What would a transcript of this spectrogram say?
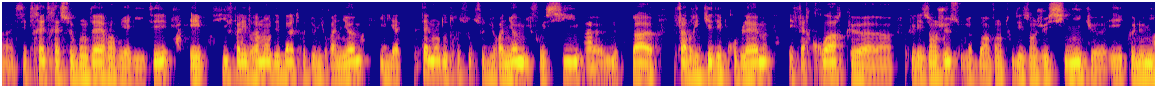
Euh, c'est très très secondaire en réalité. Et s'il fallait vraiment débattre de l'uranium, il y a tellement d'autres sources d'uranium. Il faut aussi euh, ne pas fabriquer des problèmes et faire croire que que les enjeux sont avant tout des enjeux cyniques et économiques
